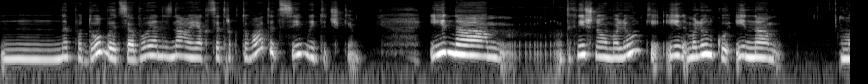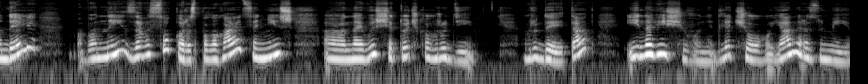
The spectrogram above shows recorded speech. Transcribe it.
не подобається, або я не знаю, як це трактувати, ці виточки. І на технічному малюнку, і, малюнку, і на моделі вони зависоко розполагаються, ніж е, найвища точка груді, грудей. так? І навіщо вони? Для чого? Я не розумію.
